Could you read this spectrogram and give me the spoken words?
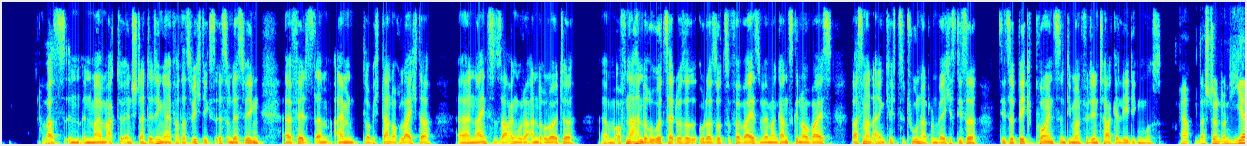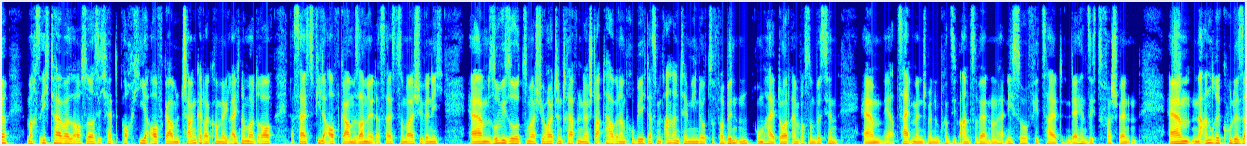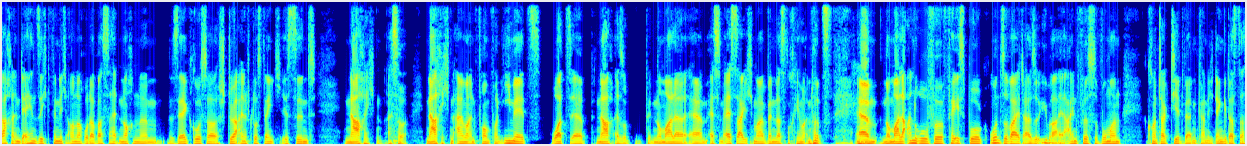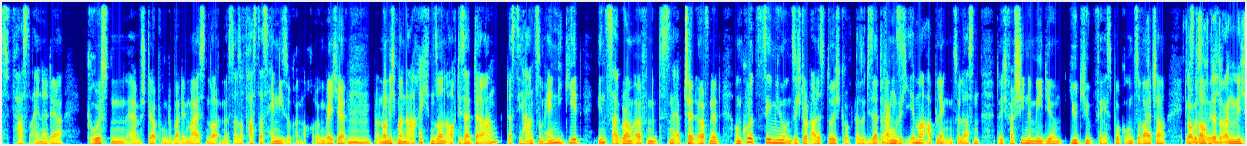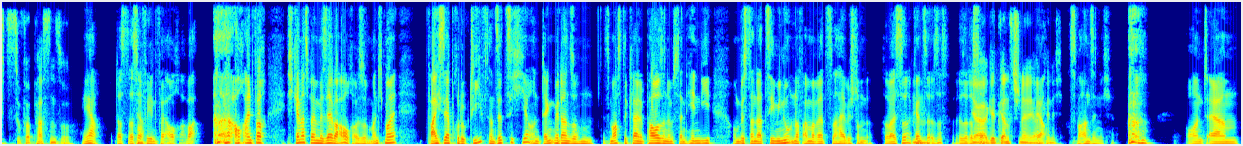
was in, in meinem aktuellen Stand der Dinge einfach das Wichtigste ist. Und deswegen äh, fällt es einem, einem glaube ich, dann auch leichter, äh, Nein zu sagen oder andere Leute ähm, auf eine andere Uhrzeit oder so, oder so zu verweisen, wenn man ganz genau weiß, was man eigentlich zu tun hat und welches diese, diese Big Points sind, die man für den Tag erledigen muss. Ja, das stimmt. Und hier mache ich teilweise auch so, dass ich halt auch hier Aufgaben chunke, da kommen wir gleich nochmal drauf. Das heißt, viele Aufgaben sammle. Das heißt zum Beispiel, wenn ich ähm, sowieso zum Beispiel heute ein Treffen in der Stadt habe, dann probiere ich das mit anderen Terminen dort zu verbinden, um halt dort einfach so ein bisschen ähm, ja, Zeitmanagement im Prinzip anzuwenden und halt nicht so viel Zeit in der Hinsicht zu verschwenden. Ähm, eine andere coole Sache in der Hinsicht finde ich auch noch, oder was halt noch ein sehr großer Störeinfluss, denke ich, ist, sind Nachrichten. Also Nachrichten einmal in Form von E-Mails, WhatsApp, nach, also normale ähm, SMS, sage ich mal, wenn das noch jemand nutzt, ähm, normale Anrufe, Facebook und so weiter. Also überall Einflüsse, wo man kontaktiert werden kann. Ich denke, dass das fast einer der größten ähm, Störpunkte bei den meisten Leuten ist. Also fast das Handy sogar noch. Irgendwelche, mhm. noch nicht mal Nachrichten, sondern auch dieser Drang, dass die Hand zum Handy geht, Instagram öffnet, Snapchat öffnet und kurz zehn Minuten sich dort alles durchguckt. Also dieser Drang, sich immer ablenken zu lassen durch verschiedene Medien, YouTube, Facebook und so weiter. Ich glaube, es ist auch der Drang, nichts zu verpassen, so. Ja, das, das ja. auf jeden Fall auch. Aber auch einfach, ich kenne das bei mir selber auch. Also manchmal war ich sehr produktiv, dann sitze ich hier und denk mir dann so, hm, jetzt machst du eine kleine Pause, nimmst dein Handy und bist dann da zehn Minuten, auf einmal wird es eine halbe Stunde. So weißt du, kennst mhm. du, ist es? Also das ja, so, geht ganz schnell, ja, ja kenne ich. Das ist wahnsinnig. Und ähm,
